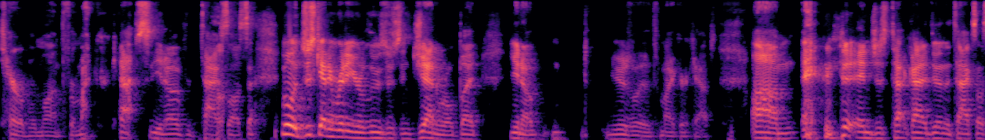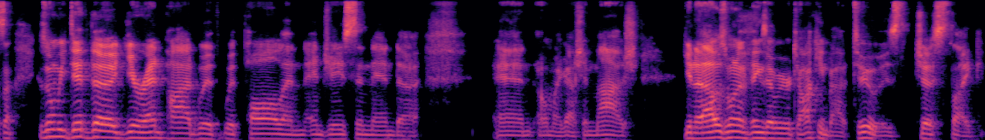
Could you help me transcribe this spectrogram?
terrible month for microcaps, you know, for tax loss. Well, just getting rid of your losers in general, but you know, usually it's microcaps, um, and, and just t- kind of doing the tax loss because when we did the year end pod with with Paul and and Jason and uh and oh my gosh and Maj you know, that was one of the things that we were talking about too, is just like,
